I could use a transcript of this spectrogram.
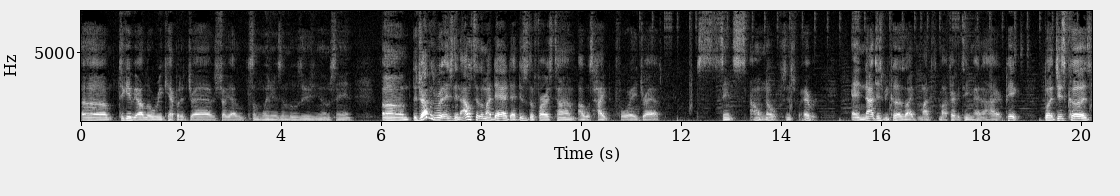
uh, to give y'all a little recap of the draft, show y'all some winners and losers. You know what I'm saying? Um, the draft was really interesting. I was telling my dad that this was the first time I was hyped for a draft since I don't know since forever, and not just because like my my favorite team had a higher pick, but just cause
